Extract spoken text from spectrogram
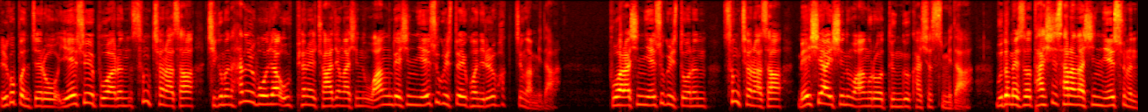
일곱 번째로 예수의 부활은 승천하사 지금은 하늘 보좌 우편에 좌정하신 왕 되신 예수 그리스도의 권위를 확증합니다. 부활하신 예수 그리스도는 승천하사 메시아이신 왕으로 등극하셨습니다. 무덤에서 다시 살아나신 예수는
